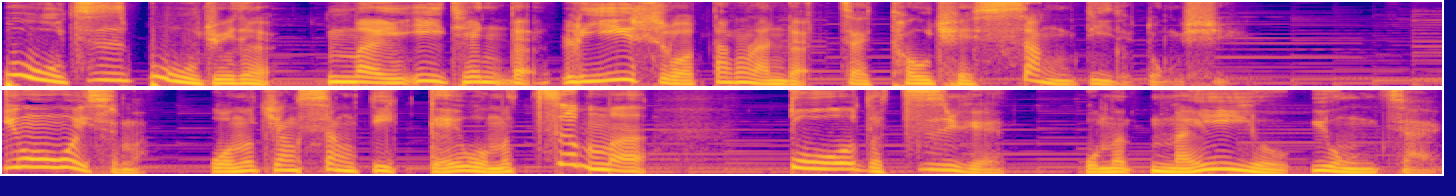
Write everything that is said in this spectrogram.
不知不觉的，每一天的理所当然的在偷窃上帝的东西。因为为什么？我们将上帝给我们这么多的资源，我们没有用在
